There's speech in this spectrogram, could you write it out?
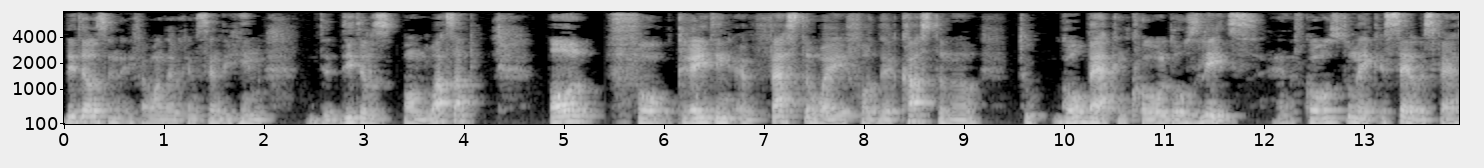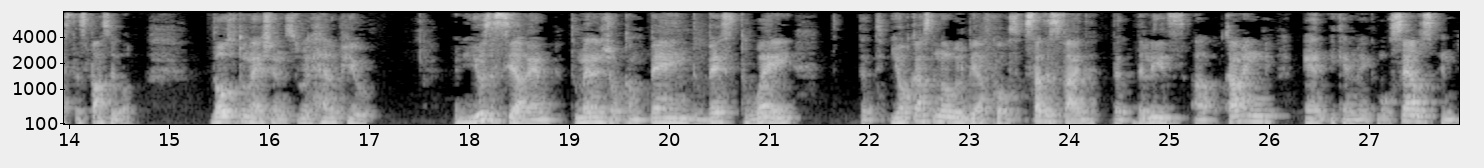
details, and if I want, I can send him the details on WhatsApp, all for creating a faster way for the customer to go back and call those leads and of course to make a sale as fast as possible. Those automations will help you when you use a CRM to manage your campaign the best way that your customer will be of course satisfied that the leads are coming and you can make more sales and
